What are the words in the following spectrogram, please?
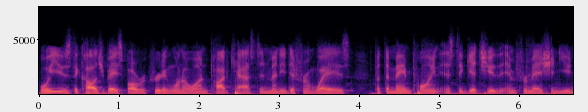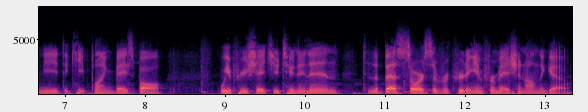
We'll use the College Baseball Recruiting 101 podcast in many different ways, but the main point is to get you the information you need to keep playing baseball. We appreciate you tuning in to the best source of recruiting information on the go.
